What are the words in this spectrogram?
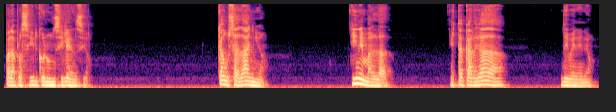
para proseguir con un silencio. Causa daño. Tiene maldad. Está cargada de veneno.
